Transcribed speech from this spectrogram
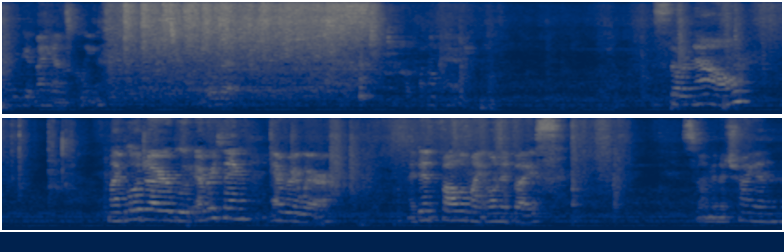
and get my hands clean a little bit. Okay. So now my blow dryer blew everything everywhere. I didn't follow my own advice. So I'm going to try and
